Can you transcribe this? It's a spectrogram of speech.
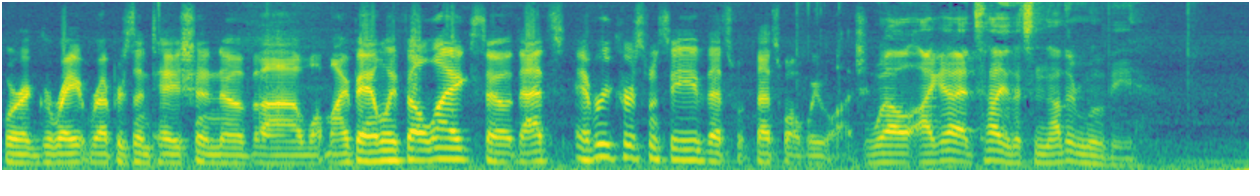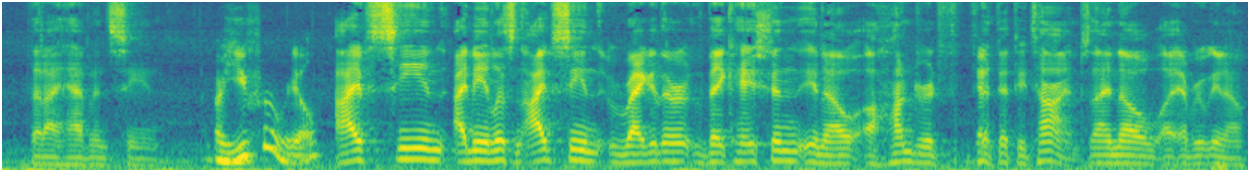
were a great representation of uh, what my family felt like. So that's every Christmas Eve. That's what that's what we watch. Well, I gotta tell you, that's another movie that I haven't seen. Are you for real? I've seen. I mean, listen. I've seen regular Vacation. You know, hundred fifty times. I know every. You know,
